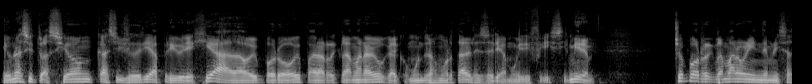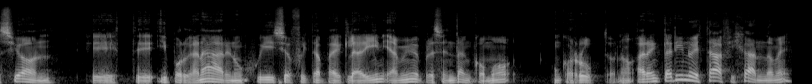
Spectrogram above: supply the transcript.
en una situación casi yo diría privilegiada hoy por hoy para reclamar algo que al común de los mortales le sería muy difícil. Miren, yo por reclamar una indemnización este, y por ganar en un juicio fui tapa de Clarín y a mí me presentan como un corrupto. ¿no? Ahora en Clarín no estaba fijándome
